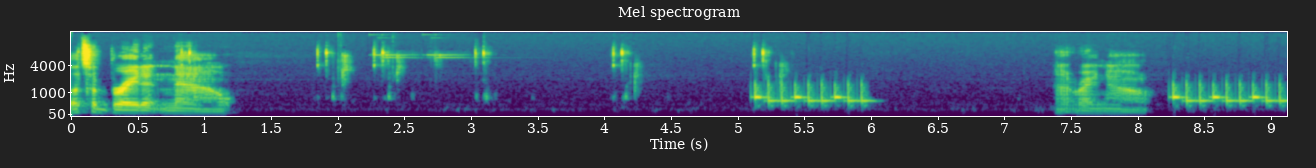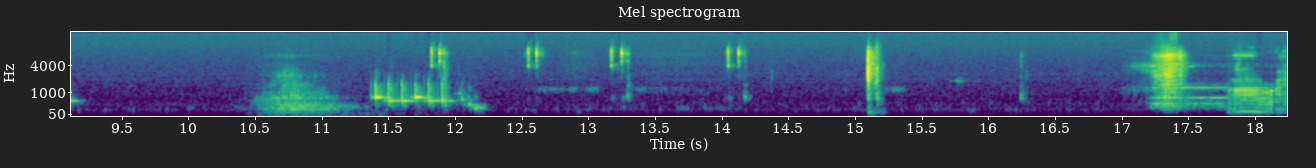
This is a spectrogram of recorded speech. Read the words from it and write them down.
Let's abrade it now. Not right now. All right.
